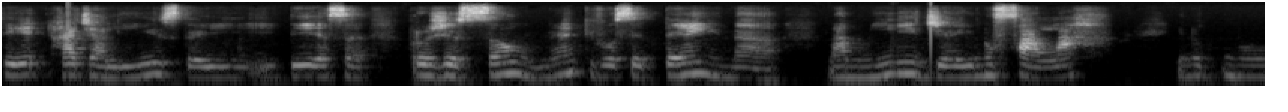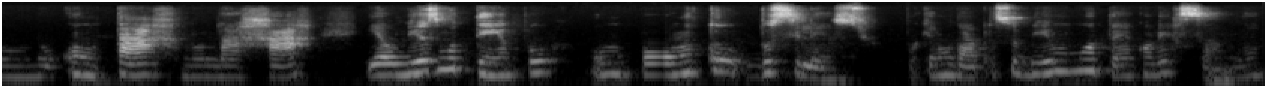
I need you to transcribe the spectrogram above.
ter radialista e, e ter essa projeção né, que você tem na, na mídia e no falar, e no, no, no contar, no narrar, e ao mesmo tempo um ponto do silêncio porque não dá para subir uma montanha conversando, né?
